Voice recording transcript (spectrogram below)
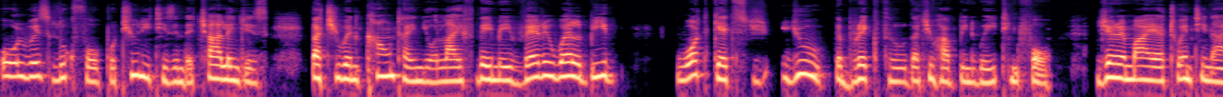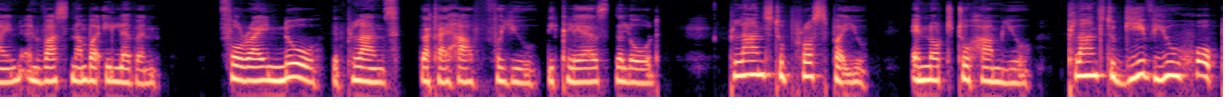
always look for opportunities in the challenges that you encounter in your life. They may very well be what gets you the breakthrough that you have been waiting for? Jeremiah 29 and verse number 11. For I know the plans that I have for you, declares the Lord. Plans to prosper you and not to harm you, plans to give you hope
